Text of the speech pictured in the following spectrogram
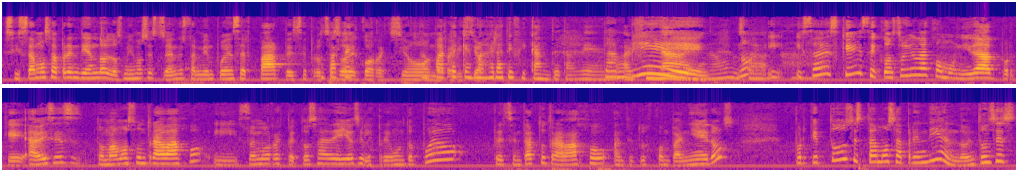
si estamos aprendiendo, los mismos estudiantes también pueden ser parte de ese proceso de corrección, aparte que es más gratificante también. También, y, sabes qué, se construye una comunidad, porque a veces tomamos un trabajo y soy muy respetuosa de ellos y les pregunto, ¿puedo presentar tu trabajo ante tus compañeros? Porque todos estamos aprendiendo, entonces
